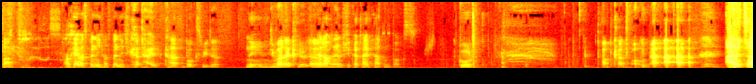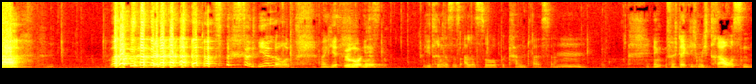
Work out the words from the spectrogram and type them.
Super. Okay, was bin ich? Was bin ich? Karteikartenbox wieder. Nee, nee. Die war der Knüller. ja, doch, nehme ich die Karteikartenbox. Gut. Pappkarton. Alter! was ist denn hier los? Aber hier, Büro hier, ist- ist, hier drin ist es alles so bekannt, weißt du? Dann verstecke ich mich draußen.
